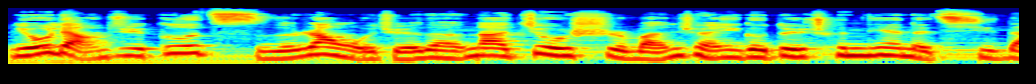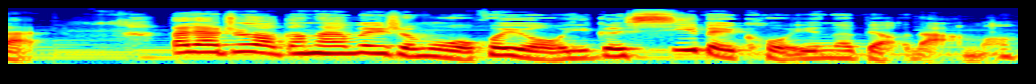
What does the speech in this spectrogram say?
有两句歌词让我觉得那就是完全一个对春天的期待。大家知道刚才为什么我会有一个西北口音的表达吗？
